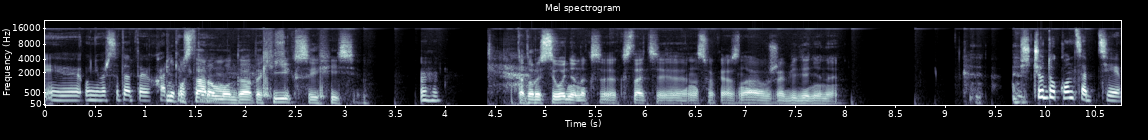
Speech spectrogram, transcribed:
е, університети Ну, Харківської. по-старому, да, это ХИИКС и ХИСИ, Мгм. которые сегодня, на- кстати, насколько я знаю, уже объединены. Щодо концепції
